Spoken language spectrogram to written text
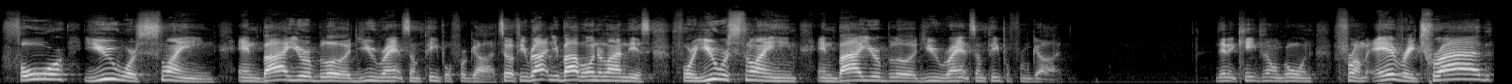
For you were slain, and by your blood you ransomed people for God. So if you write in your Bible, underline this For you were slain, and by your blood you ransomed people from God. Then it keeps on going from every tribe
